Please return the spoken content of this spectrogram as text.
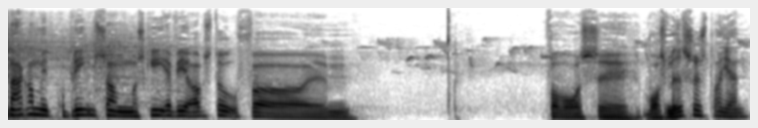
Nu skal vi snakke om et problem, som måske er ved at opstå for, øhm, for vores, øh, vores medsøstre, Jan.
